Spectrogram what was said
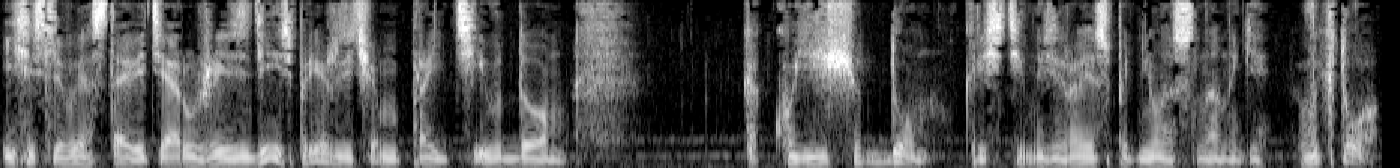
Если вы оставите оружие здесь, прежде чем пройти в дом, «Какой еще дом?» Кристина, зираясь, поднялась на ноги. «Вы кто?»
